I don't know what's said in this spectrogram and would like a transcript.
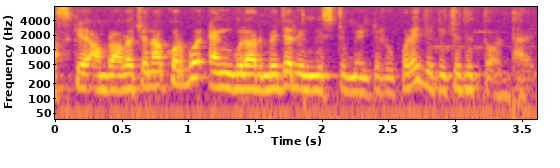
আজকে আমরা আলোচনা করব অ্যাঙ্গুলার মেজারিং ইনস্ট্রুমেন্টের উপরে, যেটি চতুর্থ অধ্যায়।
